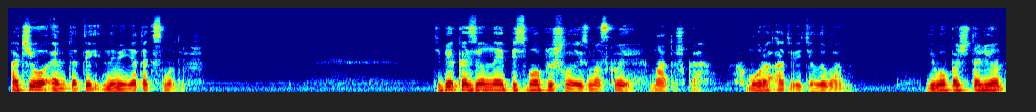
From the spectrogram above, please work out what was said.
а чего Энта ты на меня так смотришь? Тебе казенное письмо пришло из Москвы, матушка, хмуро ответил Иван. Его почтальон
